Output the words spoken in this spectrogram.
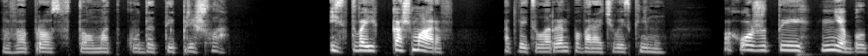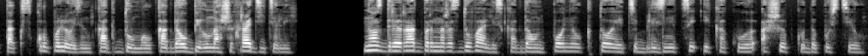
Вопрос в том, откуда ты пришла. «Из твоих кошмаров», — ответила Рен, поворачиваясь к нему. Похоже, ты не был так скрупулезен, как думал, когда убил наших родителей. Ноздри Радберна раздувались, когда он понял, кто эти близнецы и какую ошибку допустил.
